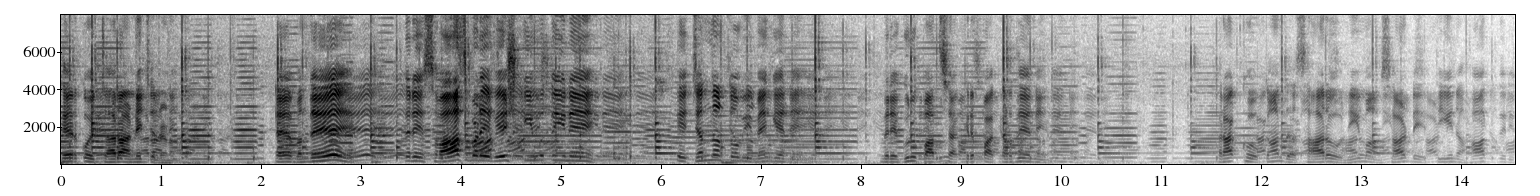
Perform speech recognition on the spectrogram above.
ਫਿਰ ਕੋਈ ਚਾਰਾ ਨਹੀਂ ਚੱਲਣਾ। ਐ ਬੰਦੇ, ਤੇਰੇ ਸਵਾਸ ਬੜੇ ਬੇਸ਼ਕੀਮਤੀ ਨੇ। ਇਹ ਚੰਦਨ ਤੋਂ ਵੀ ਮਹਿੰਗੇ ਨੇ। ਮੇਰੇ ਗੁਰੂ ਪਾਤਸ਼ਾਹ ਕਿਰਪਾ ਕਰਦੇ ਨੇ। ਰੱਖੋ ਕੰਧ, ਸਾਰੋ ਨੀਮਾ ਸਾਢੇ 3 ਹੱਥ ਤੇਰੀ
